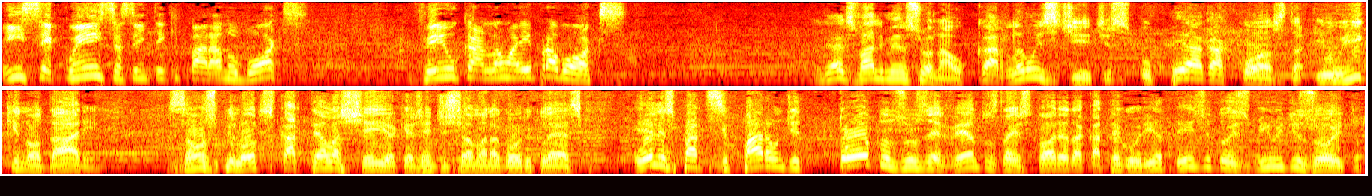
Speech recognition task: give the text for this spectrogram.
em sequência sem ter que parar no box. Vem o Carlão aí para box. Aliás, vale mencionar, o Carlão Stites, o PH Costa e o Ike Nodari são os pilotos cartela cheia que a gente chama na Gold Classic. Eles participaram de todos os eventos da história da categoria desde 2018.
